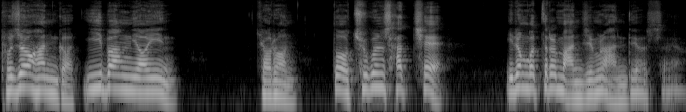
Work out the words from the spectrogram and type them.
부정한 것, 이방 여인 결혼, 또 죽은 사체 이런 것들을 만지면 안 되었어요.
